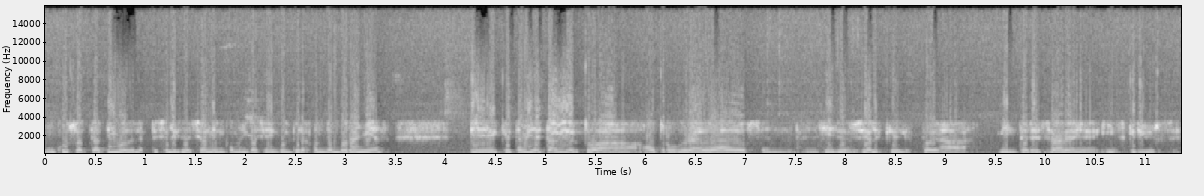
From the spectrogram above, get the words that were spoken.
un curso optativo de la especialización en comunicación y culturas contemporáneas, eh, que también está abierto a, otros graduados en, ciencias sociales que les pueda interesar eh, inscribirse.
